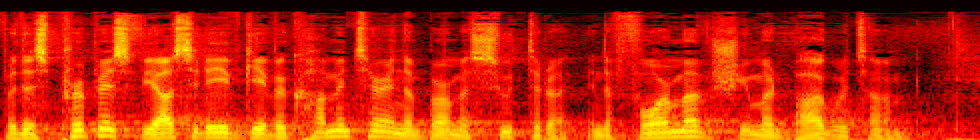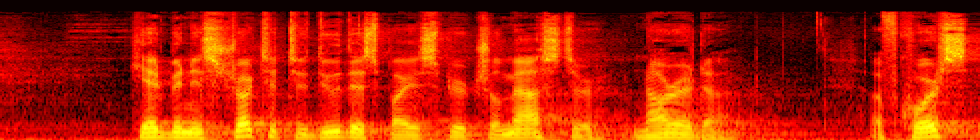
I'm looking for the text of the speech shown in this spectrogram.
For this purpose, Vyasadeva gave a commentary on the Brahma Sutra in the form of Srimad Bhagavatam. He had been instructed to do this by his spiritual master, Narada. Of course,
